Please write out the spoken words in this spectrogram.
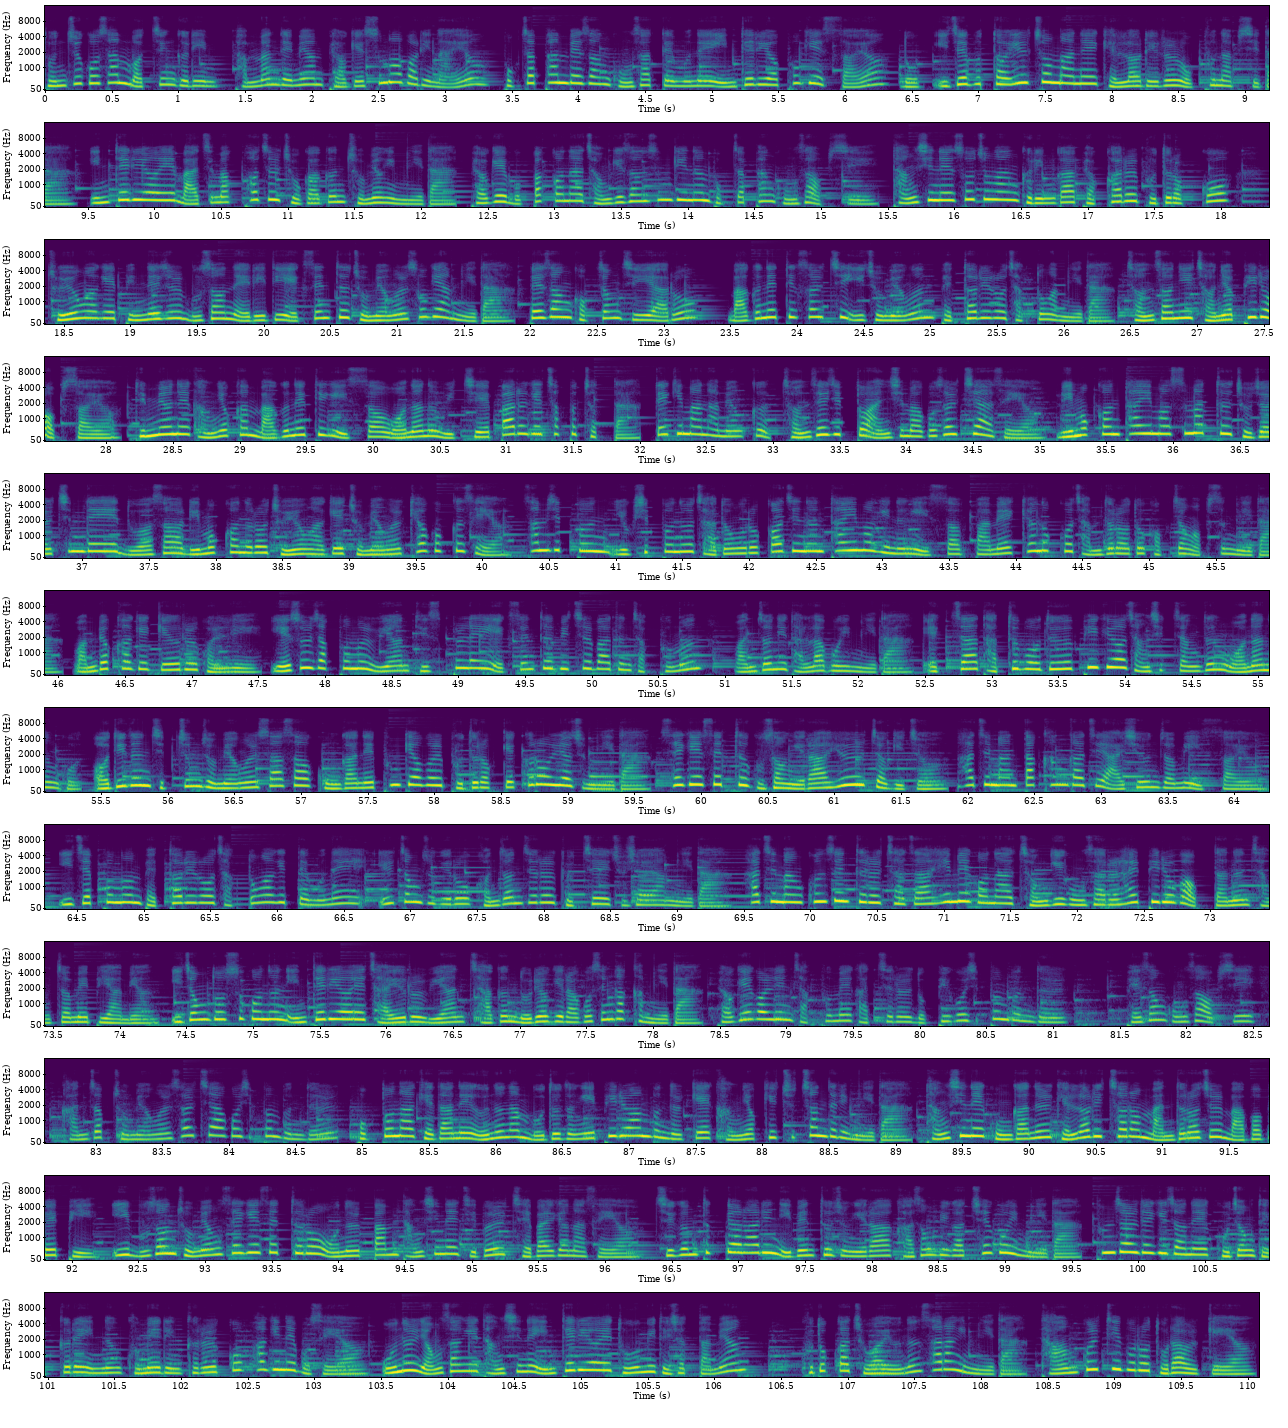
돈 주고 산 멋진 그림 밤만 되면 벽에 숨어버리나요? 복잡한 배선 공사 때문에 인테리어 포기했어요? 높 이제부터 1초 만에 갤러리를 오픈합시다. 인테리어의 마지막 퍼즐 조각은 조명입니다. 벽에 못 박거나 전기선 숨기는 복잡한 공사 없이 당신의 소중한 그림과 벽화를 부드럽고 조용하게 빛내줄 무선 LED 액센트 조명을 소개합니다. 배선 걱정 지휘하로 마그네틱 설치 이 조명은 배터리로 작동합니다. 전선이 전혀 필요 없어요. 뒷면에 강력한 마그네틱이 있어 원하는 위치에 빠르게 착붙였다. 떼기만 하면 끝. 전세집도 안심하고 설치하세요. 리모컨 타이머 스마트 조절 침대에 누워서 리모컨으로 조용하게 조명을 켜고 끄세요. 30분, 60분 후 자동으로 꺼지는 타이머 기능이 있어 밤에 켜놓고 잠들어도 걱정 없습니다. 완벽하게 깨우를 권리. 예술 작품을 위한 디스플레이 액센트 빛을 받은 작품은 완전히 달라 보입니다. 액자, 다트보드, 피규어 장식장 등 원하는 곳 어디든 집중 조명을 쏴서 공간의 품격을 부드럽게 끌어올려줍니다. 3개 세트 구성이라 효율적이죠. 하지만 딱 한 가지 아쉬운 점이 있어요. 이 제품은 배터리로 작동하기 때문에 일정 주기로 건전지를 교체해 주셔야 합니다. 하지만 콘센트를 찾아 헤매거나 전기 공사를 할 필요가 없다는 장점에 비하면 이 정도 수고는 인테리어의 자유를 위한 작은 노력이라고 생각합니다. 벽에 걸린 작품의 가치를 높이고 싶은 분들, 배선 공사 없이 간접 조명을 설치하고 싶은 분들, 복도나 계단에 은은한 무드 등이 필요한 분들께 강력히 추천드립니다. 당신의 공간을 갤러리처럼 만들어줄 마법의 빛. 이 무선 조명 3개 세트로 오늘 밤 당신의 집을 재발견하세요. 지금 특별 할인 이벤트 중이라 가성비가 최고입니다. 품절되기 전에 고정 댓글에 있는 구매 링크를 꼭 확인해보세요. 오늘 영상이 당신의 인테리어에 도움이 되셨다면 구독과 좋아요는 사랑입니다. 다음 꿀팁으로 돌아올게요.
